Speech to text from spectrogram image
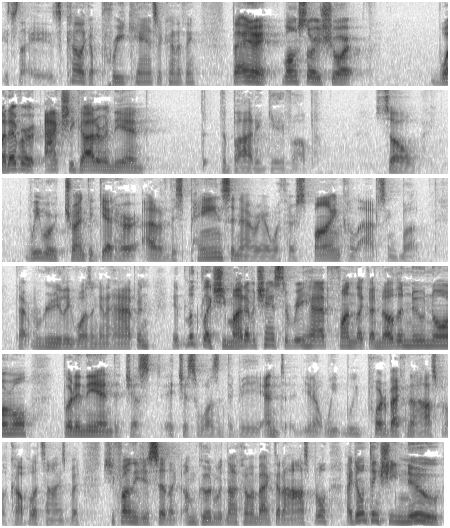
It's not. It's kind of like a pre-cancer kind of thing. But anyway, long story short, whatever actually got her in the end, th- the body gave up. So we were trying to get her out of this pain scenario with her spine collapsing, but that really wasn't going to happen. It looked like she might have a chance to rehab, find like another new normal, but in the end, it just it just wasn't to be. And you know, we we poured her back into the hospital a couple of times, but she finally just said like, "I'm good with not coming back to the hospital." I don't think she knew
